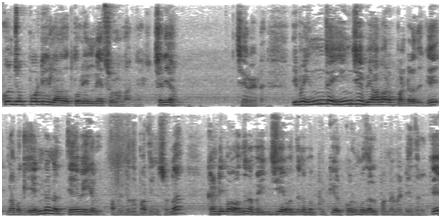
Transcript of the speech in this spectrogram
கொஞ்சம் போட்டி இல்லாத தொழில்னே சொல்லலாங்க. சரியா? சரி ரைட்டு இப்போ இந்த இஞ்சி வியாபாரம் பண்ணுறதுக்கு நமக்கு என்னென்ன தேவைகள் அப்படின்றத பார்த்தீங்கன்னு சொன்னால் கண்டிப்பாக வந்து நம்ம இஞ்சியை வந்து நம்ம ப்ரொக்யூர் கொள்முதல் பண்ண வேண்டியது இருக்குது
